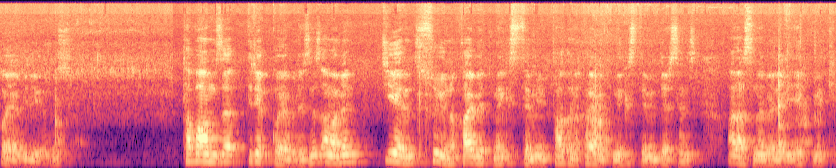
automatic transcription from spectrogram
koyabiliyoruz. Tabağımıza direkt koyabilirsiniz ama ben ciğerin suyunu kaybetmek istemiyorum, tadını kaybetmek istemiyorum derseniz arasına böyle bir ekmek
